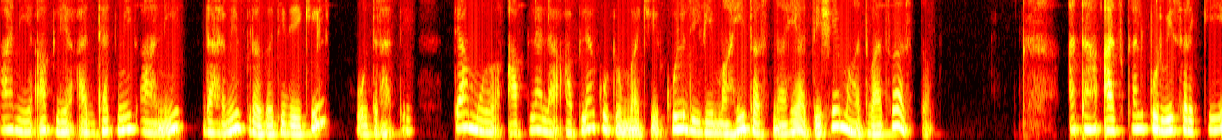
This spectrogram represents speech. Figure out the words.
आणि आपली आध्यात्मिक आणि धार्मिक प्रगती देखील होत राहते. त्यामुळं आपल्याला आपल्या कुटुंबाची कुलदेवी माहीत असणं हे अतिशय महत्त्वाचं असतं. आता आजकाल पूर्वीसारखी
